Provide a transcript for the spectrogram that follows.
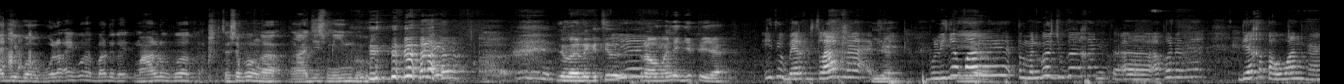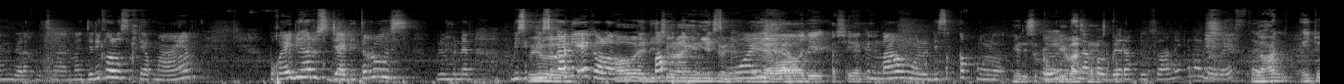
Eh dibawa pulang eh gue baru malu gue terus gue nggak ngaji seminggu. Zaman kecil traumanya gitu ya. Itu berak di celana Iya. di bulinya Iya. parah ya temen gue juga kan eh, apa namanya dia ketahuan kan berak di celana jadi kalau setiap main pokoknya dia harus jadi terus bener-bener bisik-bisik kan nih eh kalau Oh, pipa gitu ya? semua Iya. ya oh jadi kasihan kenal mulu disekep mulu Ya disekap Jadi di kenapa berak di celana kan ada WC. Enggak kan itu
